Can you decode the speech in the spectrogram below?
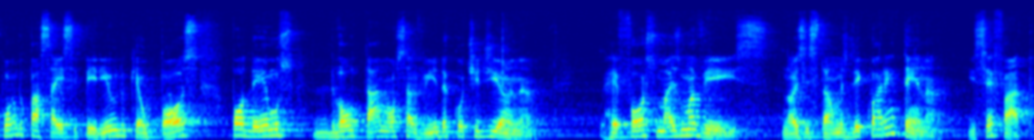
quando passar esse período, que é o pós, podemos voltar à nossa vida cotidiana reforço mais uma vez: nós estamos de quarentena, isso é fato,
